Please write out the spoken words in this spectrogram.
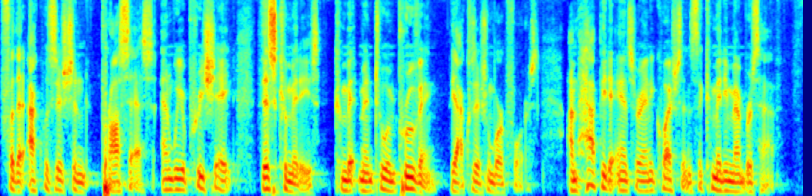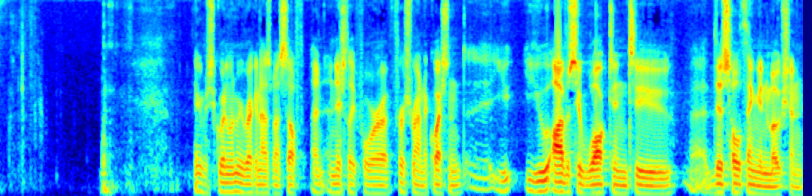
for the acquisition process, and we appreciate this committee's commitment to improving the acquisition workforce. I am happy to answer any questions the committee members have. Thank you, Mr. Gordon. Let me recognize myself initially for a first round of questions. Uh, you, you obviously walked into uh, this whole thing in motion.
